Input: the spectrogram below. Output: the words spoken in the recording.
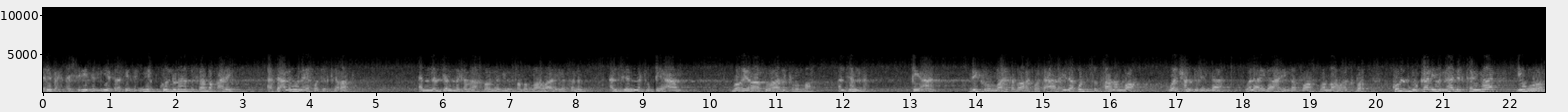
ربح 20% 30% كلنا نتسابق عليه. أتعلمون يا إخوة الكرام أن الجنة كما أخبر النبي صلى الله عليه وسلم الجنة قيعان وغراسها ذكر الله. الجنة قيعان ذكر الله تبارك وتعالى. إذا قلت سبحان الله والحمد لله ولا إله إلا الله والله أكبر كل كلمة من هذه الكلمات يغرس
